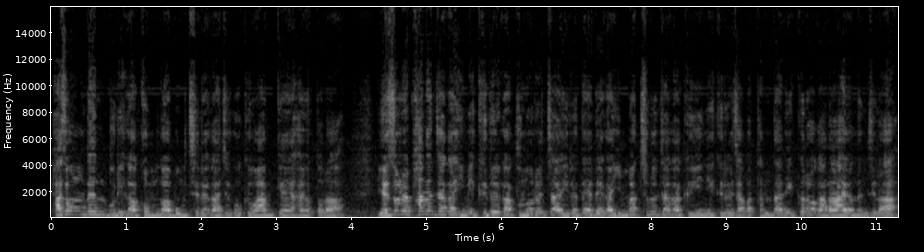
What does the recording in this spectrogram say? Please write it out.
파송된 무리가 검과 몽치를 가지고 그와 함께 하였더라. 예수를 파는 자가 이미 그들과 군호를 짜 이르되 내가 입맞추는 자가 그이니 그를 잡아 단단히 끌어가라 하였는지라.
